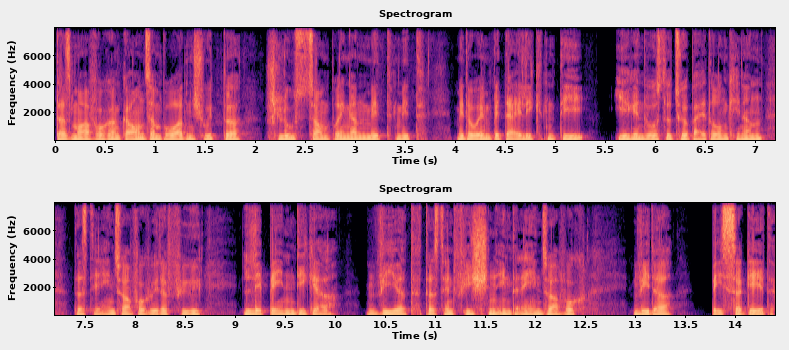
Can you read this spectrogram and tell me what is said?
dass wir einfach einen ganz am breiten Schulterschluss zusammenbringen mit, mit, mit allen Beteiligten, die irgendwas dazu beitragen können, dass die Enso einfach wieder viel lebendiger wird, dass den Fischen in der Enso einfach wieder besser geht,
